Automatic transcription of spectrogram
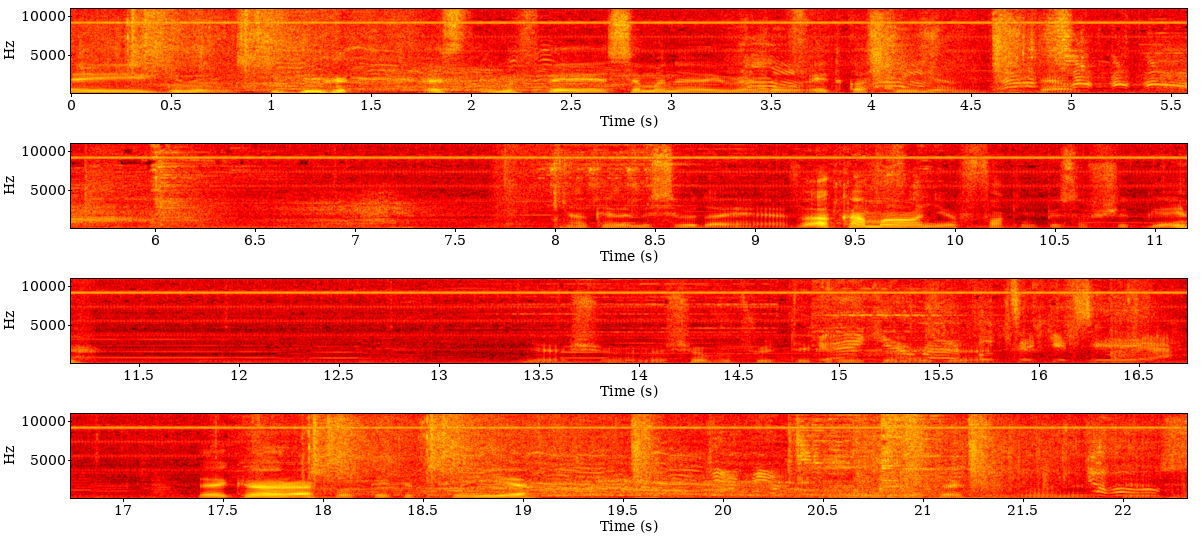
a Guru with the summon a random 8 cost minion spell. Okay, let me see what I have. Oh, come on, you fucking piece of shit game. yeah, sure, let's shovel 3 tickets and like that. Tickets here. Take a rifle ticket here. Next one is this?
